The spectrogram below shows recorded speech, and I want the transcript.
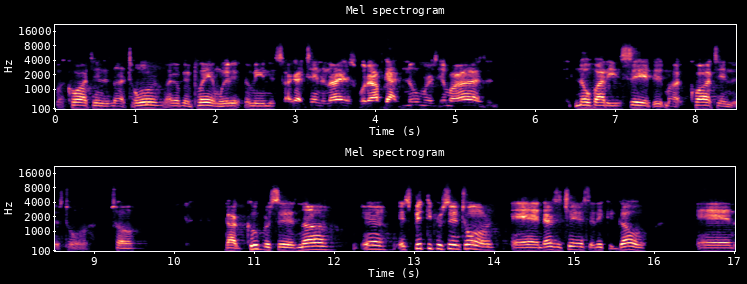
"My quad tendon is not torn. Like I've been playing with it. I mean, it's I got tendonitis, but I've got numerous MRIs and." Nobody said that my quad tendon is torn. So Dr. Cooper says, no, nah, yeah, it's 50% torn, and there's a chance that it could go. And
